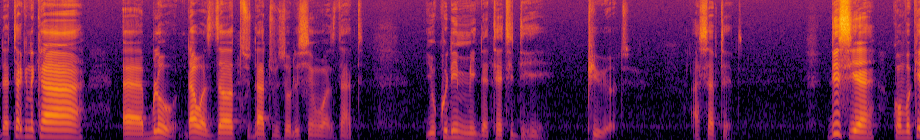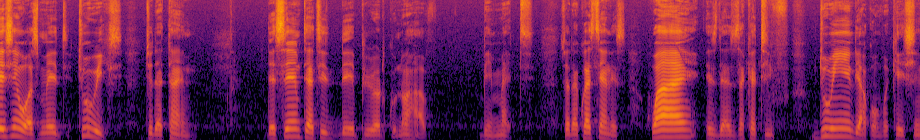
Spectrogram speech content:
the technical uh, blow that was dealt to that resolution was that you couldn't meet the 30 day period. Accepted. This year, convocation was made two weeks to the time. The same 30 day period could not have been met. So the question is why is the executive doing their convocation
